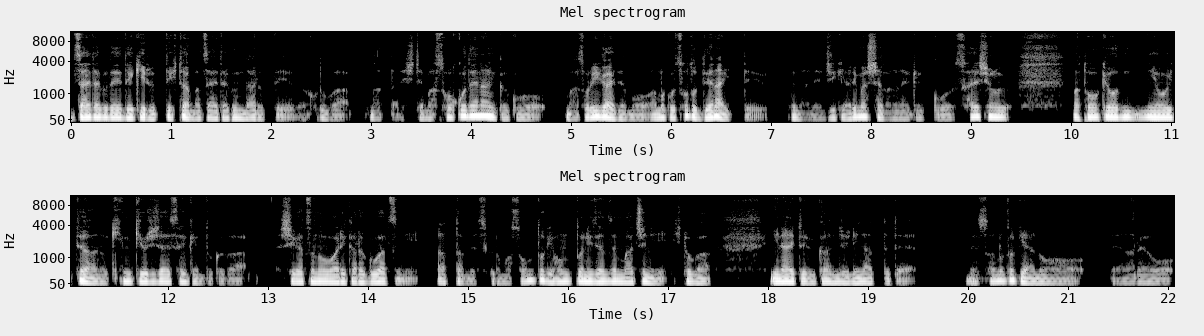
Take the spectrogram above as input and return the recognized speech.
在宅でできるって人は、まあ、在宅になるっていうようなことがあったりして、まあ、そこでなんかこう、まあ、それ以外でも、あんまこう、外出ないっていうふうなね、時期ありましたからね、結構、最初の、まあ、東京においては、あの、緊急事態宣言とかが、4月の終わりから5月にあったんですけども、その時本当に全然街に人がいないという感じになってて、で、その時あの、あれを、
